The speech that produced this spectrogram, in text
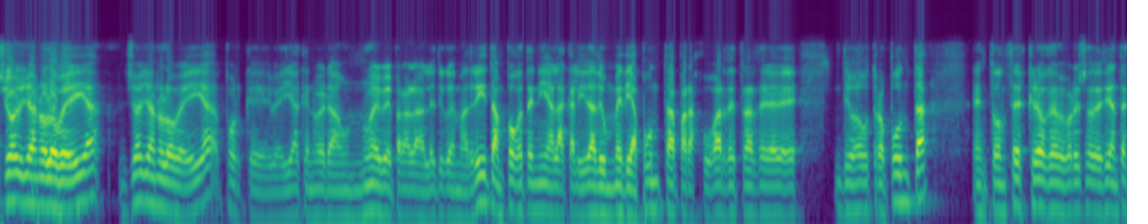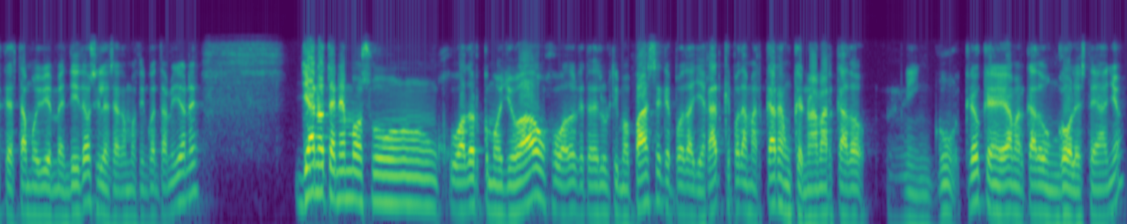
Yo ya no lo veía. Yo ya no lo veía porque veía que no era un 9 para el Atlético de Madrid. Tampoco tenía la calidad de un media punta para jugar detrás de, de otro punta. Entonces creo que por eso decía antes que está muy bien vendido si le sacamos 50 millones. Ya no tenemos un jugador como Joao, un jugador que te dé el último pase, que pueda llegar, que pueda marcar, aunque no ha marcado ningún, creo que ha marcado un gol este año.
